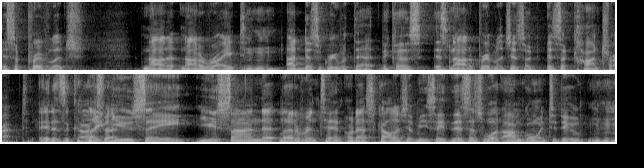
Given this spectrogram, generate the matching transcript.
it's a privilege, not a not a right. Mm-hmm. I disagree with that because it's not a privilege. It's a it's a contract. it is a contract. Like you say, you sign that letter of intent or that scholarship, and you say, "This is what I'm going to do," Mm-hmm.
